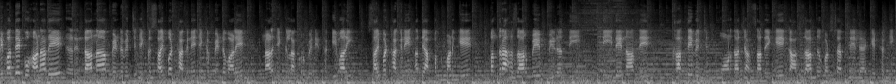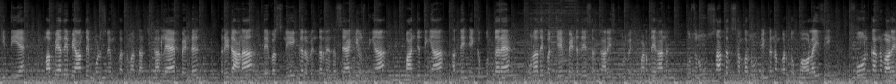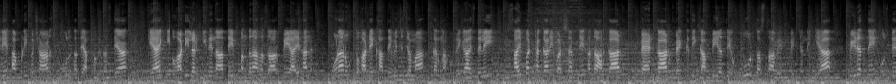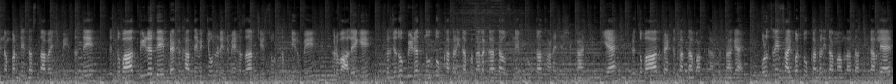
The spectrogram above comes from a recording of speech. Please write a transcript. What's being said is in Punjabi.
ਸੋਨੀਪਤ ਦੇ ਗੋਹਾਣਾ ਦੇ ਰਿੰਦਾਨਾ ਪਿੰਡ ਵਿੱਚ ਇੱਕ ਸਾਈਬਰ ਠੱਗ ਨੇ ਇੱਕ ਪਿੰਡ ਵਾਲੇ ਨਾਲ 1 ਲੱਖ ਰੁਪਏ ਦੀ ਠੱਗੀ ਮਾਰੀ। ਸਾਈਬਰ ਠੱਗ ਨੇ ਅਧਿਆਪਕ ਬਣ ਕੇ 15000 ਰੁਪਏ ਪੀੜਤ ਦੀ ਧੀ ਦੇ ਨਾਂ ਤੇ ਖਾਤੇ ਵਿੱਚ ਪਾਉਣ ਦਾ ਝਾਂਸਾ ਦੇ ਕੇ ਕਾਗਜ਼ਾਤ WhatsApp ਤੇ ਲੈ ਕੇ ਠੱਗੀ ਕੀਤੀ ਹੈ। ਮਾਪਿਆਂ ਦੇ ਬਿਆਨ ਤੇ ਪੁਲਿਸ ਨੇ ਮੁਕੱਦਮਾ ਦਰਜ ਕਰ ਲਿਆ ਹੈ। ਪਿੰਡ ਰਿਡਾਣਾ ਦੇ ਵਸਨੀਕ ਰਵਿੰਦਰ ਨੇ ਦੱਸਿਆ ਕਿ ਉਸ ਦੀਆਂ ਪੰਜ ਧੀਆਂ ਅਤੇ ਇੱਕ ਪੁੱਤਰ ਹੈ। ਉਹਨਾਂ ਦੇ ਬੱਚੇ ਪਿੰਡ ਦੇ ਸਰਕਾਰੀ ਸਕੂਲ ਵਿੱਚ ਪੜ੍ਹਦੇ ਹਨ। ਉਸ ਨੂੰ 7 ਦਸੰਬਰ ਨੂੰ ਇੱਕ ਨੰਬਰ ਤੋਂ ਕਾਲ ਆਈ ਸੀ। ਫੋਨ ਕਰਨ ਵਾਲੇ ਨੇ ਆਪਣੀ ਪਛਾਣ ਸਕੂਲ ਅਧਿਆਪਕ ਦੱਸਦਿਆਂ ਕਿਹਾ ਕਿ ਤੁਹਾਡੀ ਲੜਕੀ ਦੇ ਨਾਂ ਤੇ 15000 ਰੁਪਏ ਆਏ ਹਨ। ਉਹਨਾਂ ਨੂੰ ਤੁਹਾਡੇ ਖਾਤੇ ਵਿੱਚ ਜਮ੍ਹਾਂ ਕਰਨਾ ਹੋਵੇਗਾ। ਇਸ ਦੇ ਲਈ ਸਾਈਬਰ ਠੱਗਾਂ ਨੇ WhatsApp ਤੇ Aadhaar card pan card, bank ਦੀ ਕਾਪੀ ਅਤੇ ਹੋਰ ਦਸਤਾਵੇਜ਼ ਭੇਜਣ ਲਈ ਕਿਹਾ। ਪੀੜਤ ਨੇ ਉਸ ਦੇ ਨੰਬਰ ਤੇ ਦਸਤਾਵੇਜ਼ ਭੇਜ ਦਿੱਤੇ। ਇਸ ਤੋਂ ਬਾਅਦ ਪੀੜਤ ਦੇ ਬੈਂਕ ਖਾਤੇ ਵਿੱਚੋਂ 99638 ਰੁਪਏ ਕਢਵਾ ਲਏ ਗਏ। ਪਰ ਜਦੋਂ ਪੀੜਤ ਨੂੰ ਧੋਖਾਧੜੀ ਦਾ ਪਤਾ ਲੱਗਾ ਤਾਂ ਉਸਨੇ ਬਰੂਦਾ ਥਾਣੇ 'ਚ ਸ਼ਿਕਾਇਤ ਕੀਤੀ ਹੈ। ਇਸ ਤੋਂ ਬਾਅਦ ਬੈਂਕ ਖਾਤਾ ਬੰਦ ਕਰ ਦਿੱਤਾ ਗਿਆ ਹੈ। ਪੁਲਿਸ ਨੇ ਸਾਈਬਰ ਧੋਖਾਧੜੀ ਦਾ ਮਾਮਲਾ ਦਰਜ ਕਰ ਲਿਆ ਹੈ।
